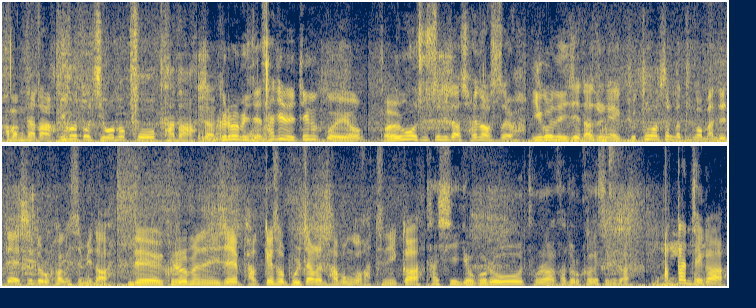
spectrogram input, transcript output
가방 닫아. 이것도 집어넣고 닫아. 자 그럼 이제 사진을 찍을 거예요. 어이구 좋습니다. 잘 나왔어요. 이거는 이제 나중에 교통합성 같은 거 만들 때 쓰도록 하겠습니다. 네 그러면 이제 밖에서 볼짝은 다 본 것 같으니까 다시 역으로 돌아가도록 하겠습니다. 아까 제가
